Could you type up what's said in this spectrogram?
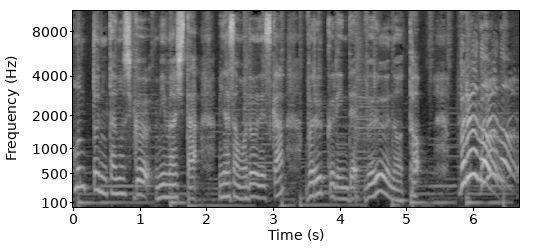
本当に楽しく見ました。皆さんもどうですか？ブルックリンでブルーノと。ブルーノ。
